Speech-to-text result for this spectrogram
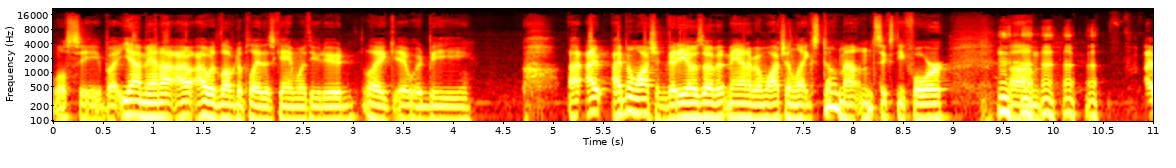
we'll see. But yeah, man, I I would love to play this game with you, dude. Like it would be. I, I I've been watching videos of it, man. I've been watching like Stone Mountain 64. Um, I,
